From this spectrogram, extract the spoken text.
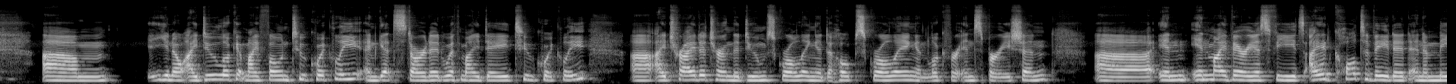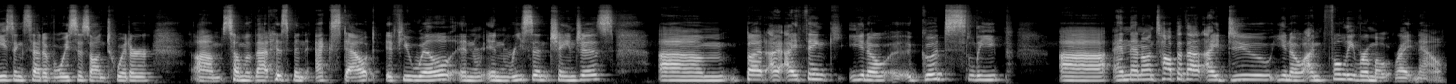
Um, you know, I do look at my phone too quickly and get started with my day too quickly. Uh, I try to turn the doom scrolling into hope scrolling and look for inspiration uh, in in my various feeds. I had cultivated an amazing set of voices on Twitter. Um, some of that has been xed out, if you will, in in recent changes. Um, but I, I, think you know, good sleep. Uh, and then on top of that, I do, you know, I'm fully remote right now.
